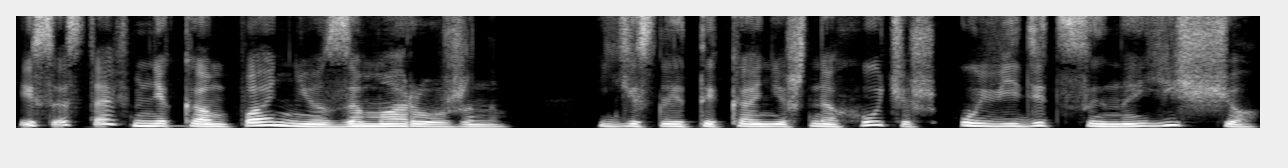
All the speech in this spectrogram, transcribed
и составь мне компанию за мороженым, если ты, конечно, хочешь увидеть сына еще.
